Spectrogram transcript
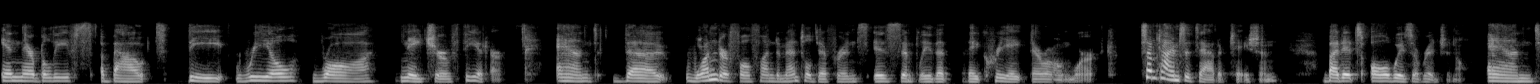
in their beliefs about the real, raw nature of theater. And the wonderful fundamental difference is simply that they create their own work. Sometimes it's adaptation, but it's always original. And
